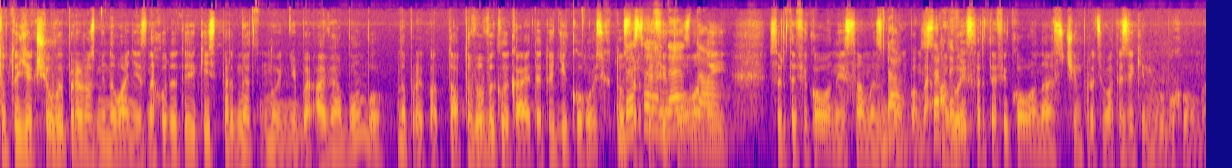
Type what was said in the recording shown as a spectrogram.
Тобто, якщо ви при розмінуванні знаходите якийсь предмет, ну ніби авіабомбу, наприклад, та, то ви викликаєте тоді когось, хто ДСНС, сертифікований, да. сертифікований саме з Да, бомбами. А ви сертифікована з чим працювати? З якими вибуховими?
